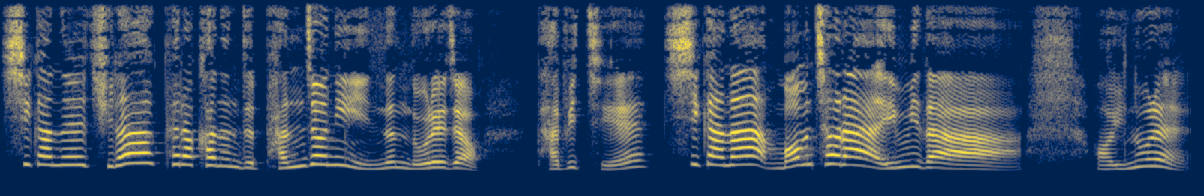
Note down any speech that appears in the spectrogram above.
시간을 쥐락펴락하는 듯 반전이 있는 노래죠. 다비치의 시간아 멈춰라입니다. 어, 이 노래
